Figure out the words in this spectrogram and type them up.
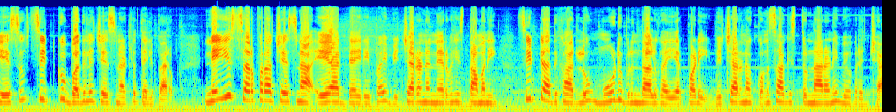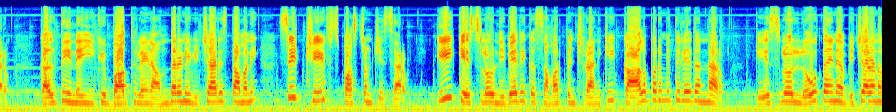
కేసు సిట్కు బదిలీ చేసినట్లు తెలిపారు. నెయ్యి సరఫరా చేసిన ఏఆర్ డైరీపై విచారణ నిర్వహిస్తామని సిట్ అధికారులు మూడు బృందాలుగా ఏర్పడి విచారణ కొనసాగిస్తున్నారని వివరించారు. కల్తీ నెయ్యికి బాధ్యులైన అందరినీ విచారిస్తామని సిట్ చీఫ్ స్పష్టం చేశారు. ఈ కేసులో నివేదిక సమర్పించడానికి కాలపరిమితి లేదన్నారు. కేసులో లోతైన విచారణ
